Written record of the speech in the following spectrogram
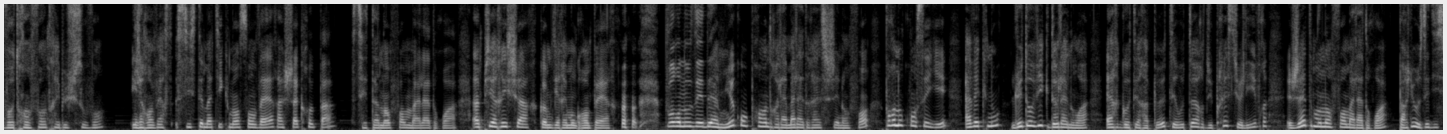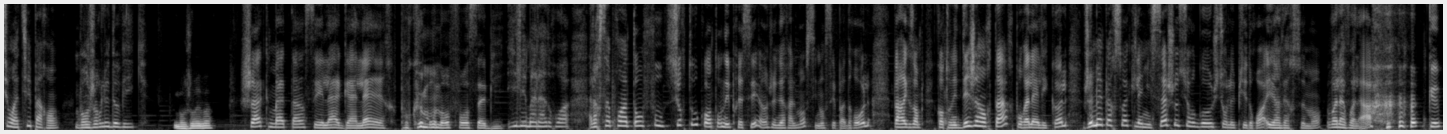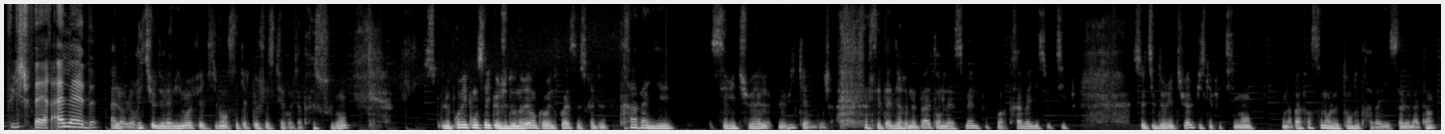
Votre enfant trébuche souvent Il renverse systématiquement son verre à chaque repas c'est un enfant maladroit, un Pierre Richard, comme dirait mon grand-père. pour nous aider à mieux comprendre la maladresse chez l'enfant, pour nous conseiller, avec nous, Ludovic Delannoy, ergothérapeute et auteur du précieux livre J'aide mon enfant maladroit, paru aux éditions Atier Parents. Bonjour Ludovic. Bonjour Eva. Chaque matin, c'est la galère pour que mon enfant s'habille. Il est maladroit. Alors ça prend un temps fou, surtout quand on est pressé, hein, généralement, sinon c'est pas drôle. Par exemple, quand on est déjà en retard pour aller à l'école, je m'aperçois qu'il a mis sa chaussure gauche sur le pied droit et inversement. Voilà, voilà. que puis-je faire À l'aide? Alors, le rituel de l'habillement, effectivement, c'est quelque chose qui revient très souvent. Le premier conseil que je donnerais, encore une fois, ce serait de travailler ces rituels le week-end déjà. C'est-à-dire ne pas attendre la semaine pour pouvoir travailler ce type, ce type de rituel, puisqu'effectivement, on n'a pas forcément le temps de travailler ça le matin.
